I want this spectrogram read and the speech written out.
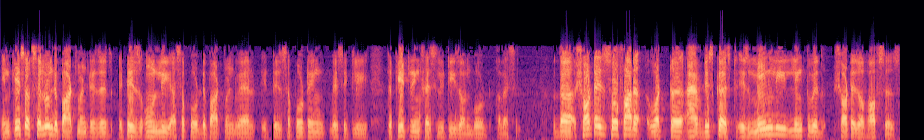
in case of saloon department, it is, only a support department where it is supporting basically the catering facilities on board a vessel. The shortage so far, what uh, I have discussed, is mainly linked with shortage of officers.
